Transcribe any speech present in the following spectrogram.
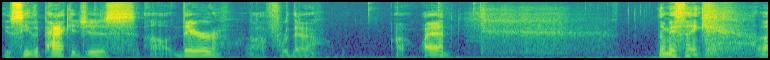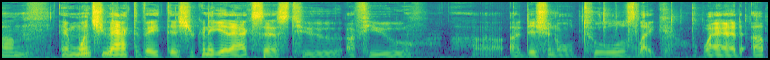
you'll see the packages uh, there uh, for the uh, WHAD. Let me think. Um, and once you activate this, you're going to get access to a few uh, additional tools like WAD up.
